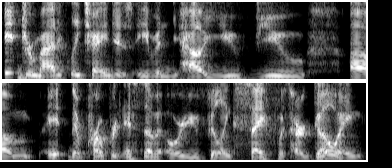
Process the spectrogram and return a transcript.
it dramatically changes even how you view um, it, the appropriateness of it or you feeling safe with her going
